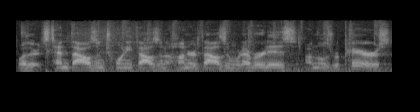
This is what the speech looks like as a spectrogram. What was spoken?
whether it's 10,000, 20,000, 100,000, whatever it is on those repairs,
